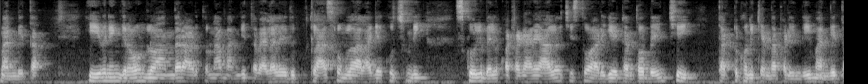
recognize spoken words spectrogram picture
మన్విత ఈవినింగ్ గ్రౌండ్లో అందరూ ఆడుతున్నా మన్విత వెళ్ళలేదు. క్లాస్ రూమ్లో అలాగే కూర్చుంది. స్కూల్ బెల్ కొట్టగానే ఆలోచిస్తూ అడిగేయటంతో బెంచి తట్టుకొని కింద పడింది మన్విత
